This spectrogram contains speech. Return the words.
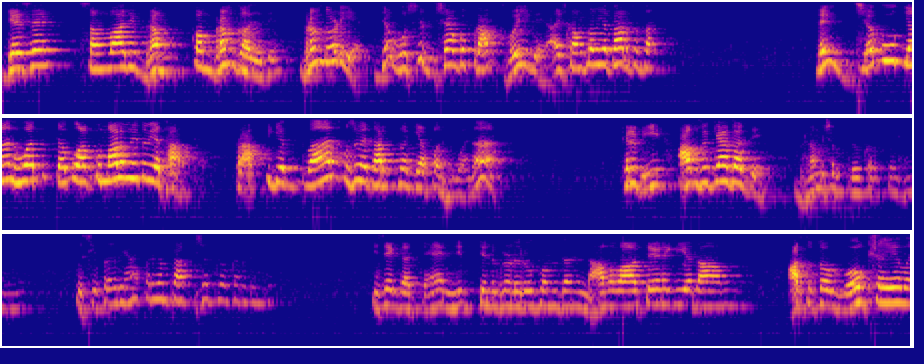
जैसे संवादी भ्रम को हम भ्रम कह देते भ्रम थोड़ी है। जब उस विषय को प्राप्त हो ही गया, इसका मतलब यथार्थ था। लेकिन जब वो ज्ञान हुआ, तब वो आपको मालूम नहीं तो यथार्थ है। प्राप्ति के बाद उसमें यथार्थ का ज्ञापन हुआ ना। फिर भी आप उसे क्या कहते हैं? भ्रम शब्द प्रयोग करते हैं। उसी प्रकार यहाँ पर हम प्राप्ति शब्द प्रयोग कर देंगे। इसे कहते हैं नित्य अनुग्रहण रूपम धन नाम मात्रेण की अर्थ तो मोक्ष एवं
